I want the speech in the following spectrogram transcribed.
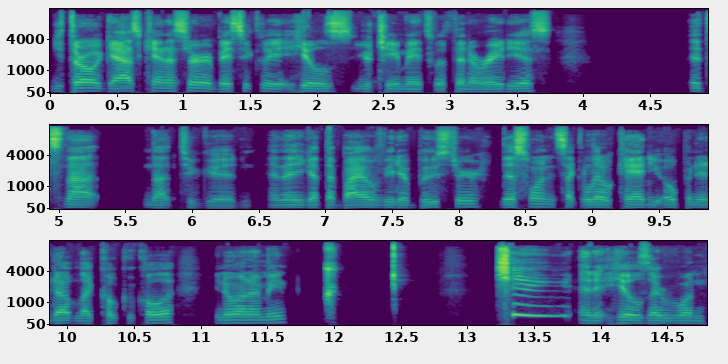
You throw a gas canister and basically it heals your teammates within a radius. It's not not too good. And then you got the BioVita booster. This one, it's like a little can. You open it up like Coca-Cola. You know what I mean? Ching! And it heals everyone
